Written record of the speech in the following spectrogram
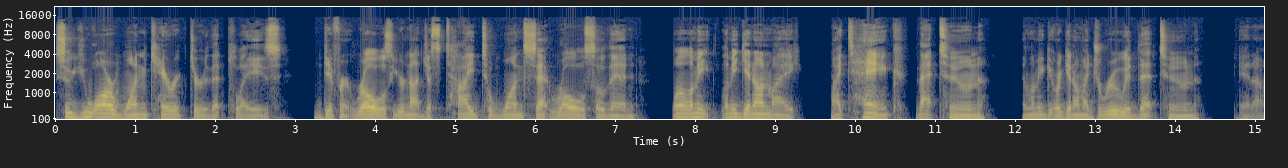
So you are one character that plays different roles. You're not just tied to one set role. So then well let me let me get on my my tank that tune and let me or get on my druid that tune you know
